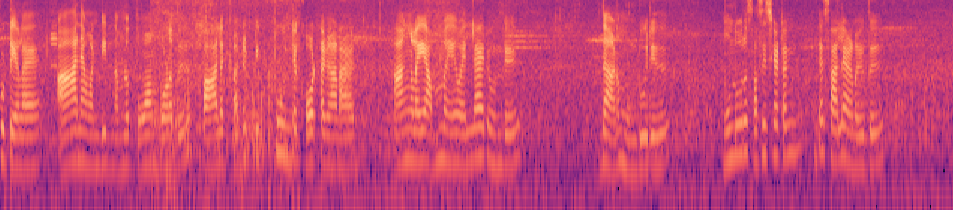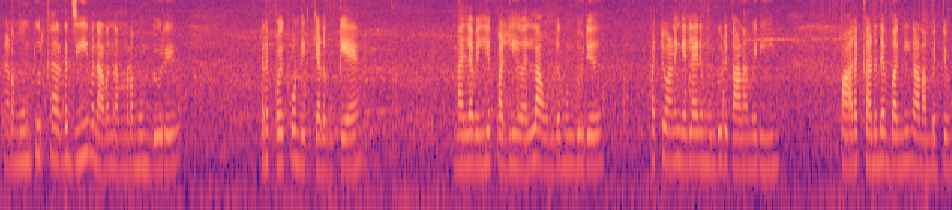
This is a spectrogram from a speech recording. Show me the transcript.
കുട്ടികളെ ആന വണ്ടിയിൽ നമ്മൾ പോകാൻ പോണത് പാലക്കാട് ടിപ്പുവിന്റെ കോട്ട കാണാൻ. ആങ്ങളെയും അമ്മയും എല്ലാവരും ഉണ്ട്. ഇതാണ് മുണ്ടൂര്. മുണ്ടൂർ ശശിചേട്ടന്റെ സ്ഥലമാണ് ഇത്. കാരണം മുണ്ടൂർക്കാരുടെ ജീവനാണ് നമ്മുടെ മുണ്ടൂര്. വരെ പോയിക്കൊണ്ടിരിക്കുകയാണ് കുട്ടിയെ. നല്ല വലിയ പള്ളിയും എല്ലാം ഉണ്ട് മുണ്ടൂര്. പറ്റുവാണെങ്കിൽ എല്ലാവരും മുണ്ടൂർ കാണാൻ വരികയും പാലക്കാടിന്റെ ഭംഗി കാണാൻ പറ്റും.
